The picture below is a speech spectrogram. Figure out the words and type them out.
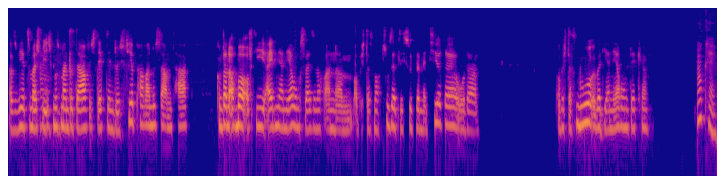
Also wie jetzt zum Beispiel, Ah, ich muss okay. meinen Bedarf ich decke den durch 4 Paranüsse am Tag. Kommt dann auch immer auf die eigene Ernährungsweise noch an, ähm, ob ich das noch zusätzlich supplementiere oder ob ich das nur über die Ernährung decke. Okay.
